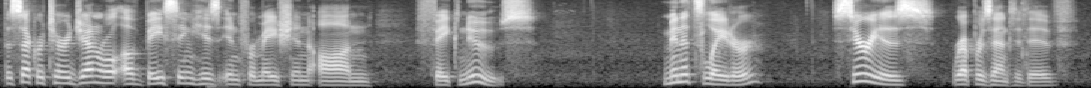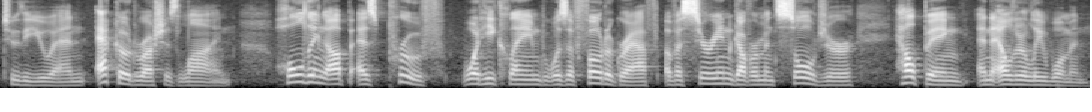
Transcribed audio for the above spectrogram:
the Secretary General of basing his information on fake news. Minutes later, Syria's representative to the UN echoed Russia's line, holding up as proof what he claimed was a photograph of a Syrian government soldier helping an elderly woman.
